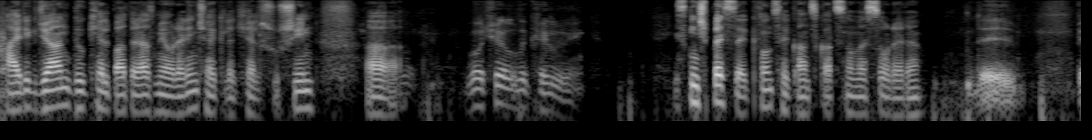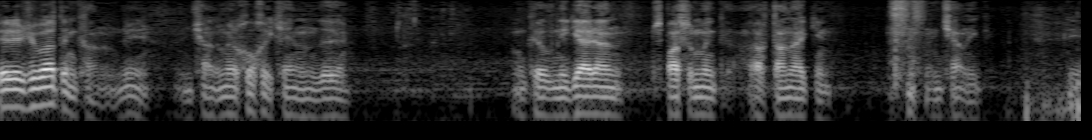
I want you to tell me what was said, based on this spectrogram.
Հայրիկ ջան, դուք էլ պատերազմի օրերին չեք լքել Շուշին։ Ոչ էլ լքելու ենք։ Իսկ ինչպես եք, ո՞նց եք անցկացնում այս օրերը։ Դե Պերեժուատ ենք անում, դե ինչ անում են խոխեք են դե ունքել Նիգերան սպասում ենք հաղթանակին։ Ինչ անենք։ դե,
